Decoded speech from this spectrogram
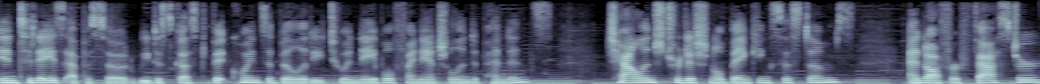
In today's episode, we discussed Bitcoin's ability to enable financial independence, challenge traditional banking systems, and offer faster,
